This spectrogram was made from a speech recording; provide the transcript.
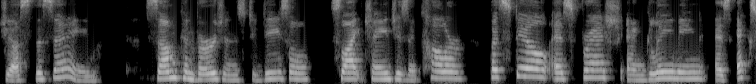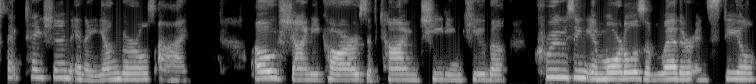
just the same? Some conversions to diesel, slight changes in color, but still as fresh and gleaming as expectation in a young girl's eye. Oh, shiny cars of time cheating Cuba, cruising immortals of leather and steel,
